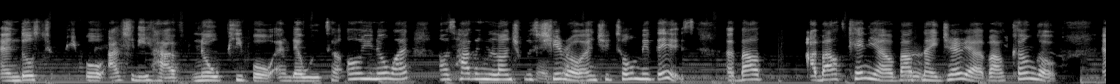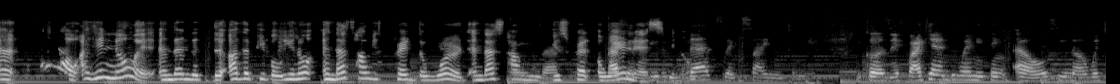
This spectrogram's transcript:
and those two people actually have no people and they will tell oh you know what i was having lunch with shiro and she told me this about about kenya about Mm. nigeria about congo and oh i didn't know it and then the, the other people you know and that's how you spread the word and that's how you, Exactly. you spread That's awareness you know That's exciting to me because if I can't do anything else, you know, which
